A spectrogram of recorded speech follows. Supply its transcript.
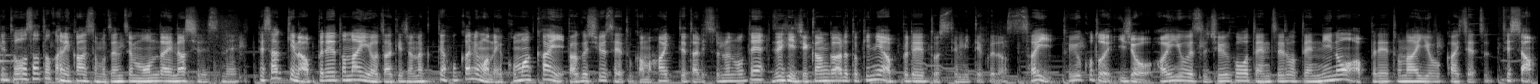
で動作とかに関しても全然問題なしですね。で、さっきのアップデート内容だけじゃなくて、他にもね、細かいバグ修正とかも入ってたりするので、ぜひ時間がある時にアップデートしてみてください。ということで以上、iOS15.0.2 のアップデート内容解説でした。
